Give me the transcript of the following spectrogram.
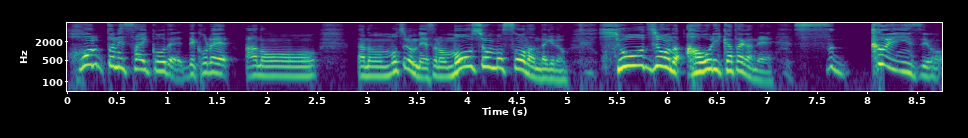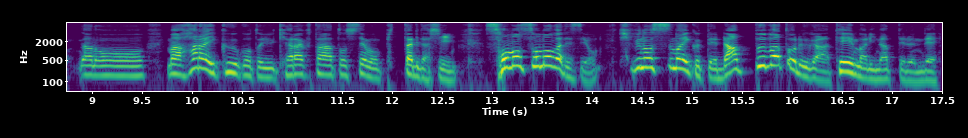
本当に最高で。で、これ、あのー、あのー、もちろんね、その、モーションもそうなんだけど、表情の煽り方がね、すっごいいいんすよ。あのー、まあ、原井空子というキャラクターとしてもぴったりだし、そもそもがですよ、ヒプノシスマイクってラップバトルがテーマになってるんで、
